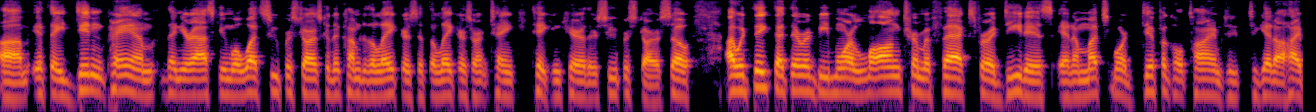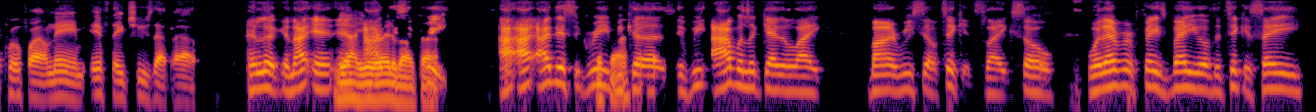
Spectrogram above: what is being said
Um, if they didn't pay him, then you're asking, well, what superstar is going to come to the Lakers if the Lakers aren't tank, taking care of their superstars? So I would think that there would be more long term effects for Adidas and a much more difficult time to, to get a high profile name if they choose that path. And look, and I and, Yeah, and you're I right about that. I, I I disagree Okay. because if we I would look at it like buying resale tickets. Like so, whatever face value of the ticket, say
